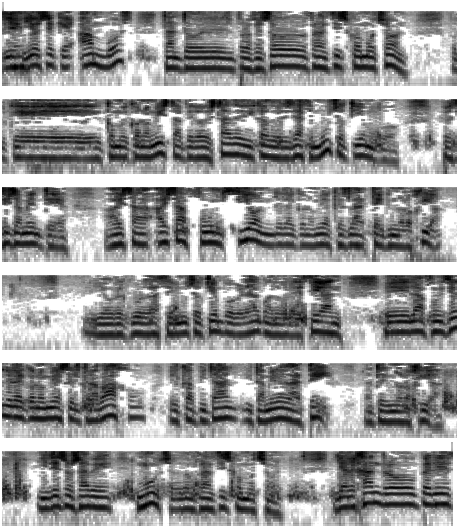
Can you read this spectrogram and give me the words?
Bien. Yo sé que ambos, tanto el profesor Francisco Mochón, porque como economista, pero está dedicado desde hace mucho tiempo precisamente a esa, a esa función de la economía que es la tecnología yo recuerdo hace mucho tiempo, ¿verdad?, cuando decían eh, la función de la economía es el trabajo, el capital y también la T, la tecnología. Y de eso sabe mucho don Francisco Mochón. Y Alejandro Pérez,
